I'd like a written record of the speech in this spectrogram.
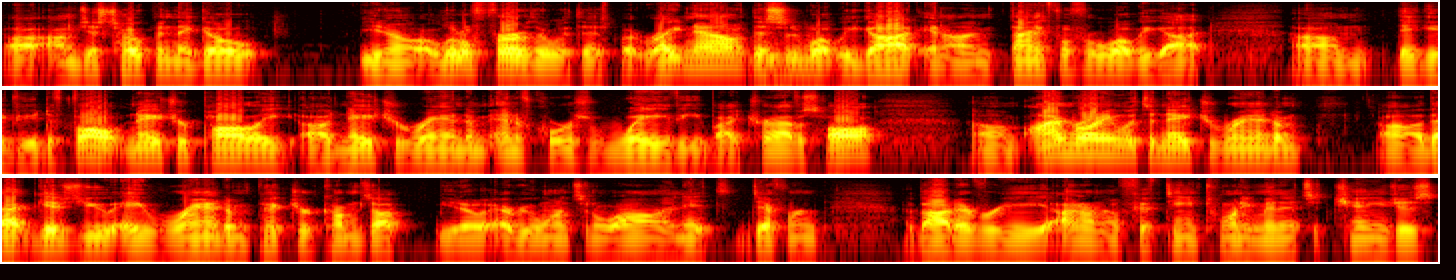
Uh, I'm just hoping they go, you know, a little further with this. But right now, this is what we got, and I'm thankful for what we got. Um, they give you a default nature poly, uh, nature random, and of course wavy by Travis Hall. Um, I'm running with the nature random. Uh, that gives you a random picture comes up, you know, every once in a while, and it's different about every, I don't know, 15, 20 minutes it changes.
